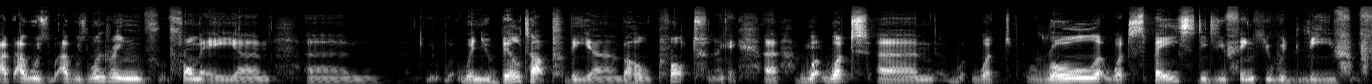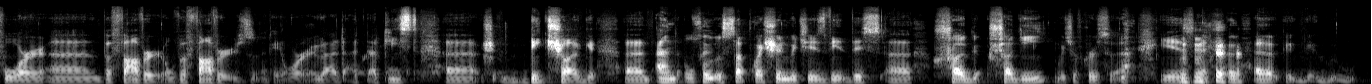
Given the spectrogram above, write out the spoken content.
I, I, was I was wondering from a um, um, when you built up the uh, the whole plot, okay, uh, what what um, what role, what space did you think you would leave for uh, the father or the fathers, okay, or at, at, least uh, Big Shug, um, and also a sub question, which is the, this uh, Shug Shuggie, which of course uh, is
